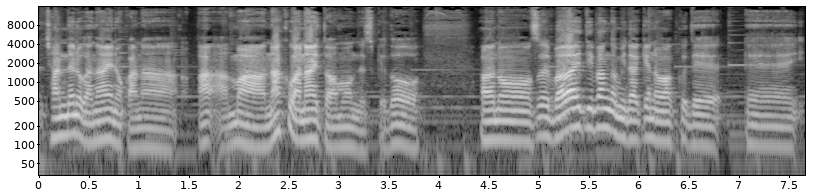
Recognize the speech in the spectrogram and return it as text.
ル、チャンネルがないのかな。あ、まあ、なくはないとは思うんですけど、あの、それバラエティ番組だけの枠で、え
